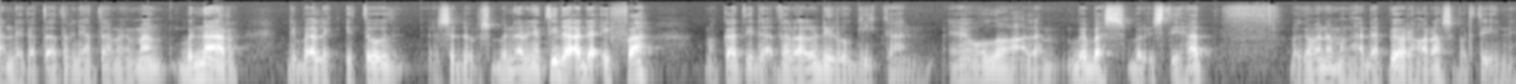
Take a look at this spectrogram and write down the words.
anda kata ternyata memang benar di balik itu sebenarnya tidak ada ifah maka tidak terlalu dirugikan. Ya Allah alam. Bebas beristihad bagaimana menghadapi orang-orang seperti ini.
